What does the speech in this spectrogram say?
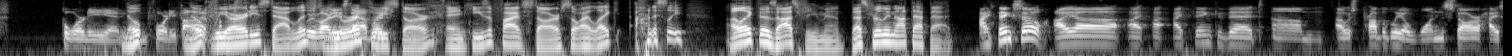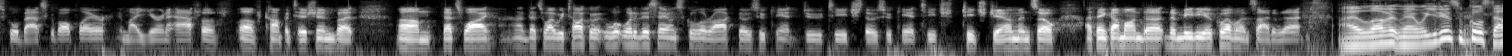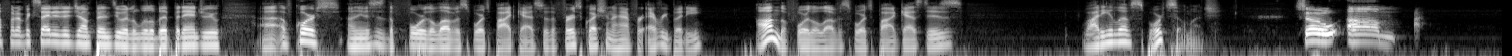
40 and nope. 45. Nope, we already established We've already you're established. a three star and he's a five star. So I like, honestly, I like those odds for you, man. That's really not that bad. I think so. I uh, I I think that um, I was probably a one-star high school basketball player in my year and a half of, of competition, but um, that's why uh, that's why we talk. What, what did they say on School of Rock? Those who can't do teach. Those who can't teach teach gym. And so I think I'm on the the media equivalent side of that. I love it, man. Well, you're doing some cool stuff, and I'm excited to jump into it a little bit. But Andrew, uh, of course, I mean this is the For the Love of Sports podcast. So the first question I have for everybody on the For the Love of Sports podcast is why do you love sports so much? So, um,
